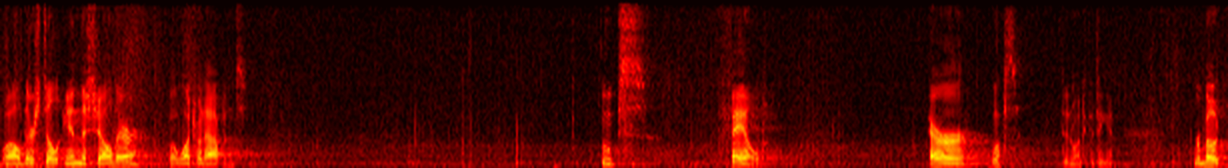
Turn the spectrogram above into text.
Well, they're still in the shell there, but watch what happens. Oops, failed. Error, whoops, didn't want to continue. Remote,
